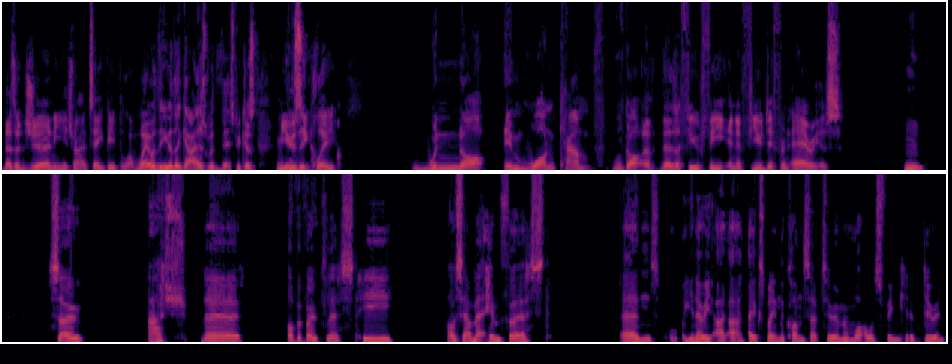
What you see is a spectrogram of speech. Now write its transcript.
there's a journey you're trying to take people on. Where were the other guys with this? Because musically, we're not in one camp. We've got a, there's a few feet in a few different areas. Hmm. So Ash, the other vocalist, he obviously I met him first, and you know he, I, I- explained the concept to him and what I was thinking of doing.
